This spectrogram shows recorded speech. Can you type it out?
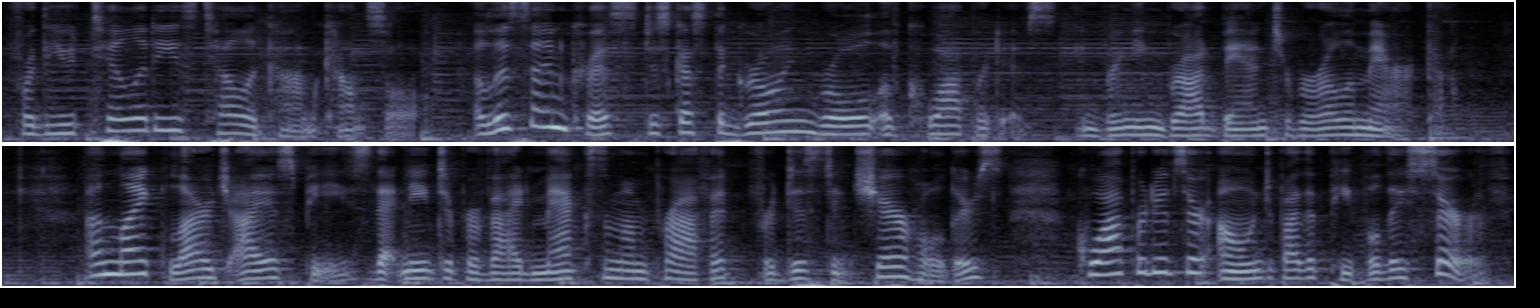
for the Utilities Telecom Council. Alyssa and Chris discuss the growing role of cooperatives in bringing broadband to rural America. Unlike large ISPs that need to provide maximum profit for distant shareholders, cooperatives are owned by the people they serve.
